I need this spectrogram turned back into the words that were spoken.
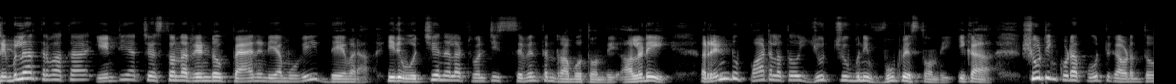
ట్రిబుల్ ఆర్ తర్వాత ఎన్టీఆర్ చేస్తున్న రెండో పాన్ ఇండియా మూవీ దేవర ఇది వచ్చే నెల ట్వంటీ సెవెంత్ రాబోతోంది. ఆల్రెడీ రెండు పాటలతో యూట్యూబ్ని ఊపేస్తోంది. ఇక షూటింగ్ కూడా పూర్తి కావడంతో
